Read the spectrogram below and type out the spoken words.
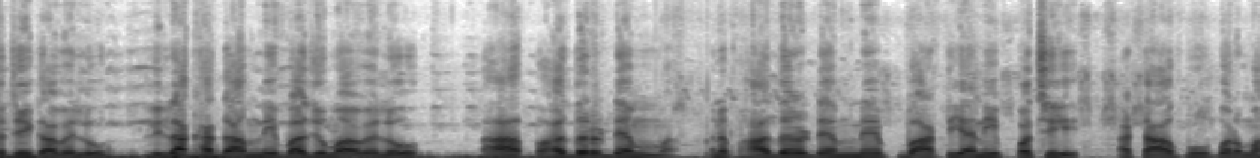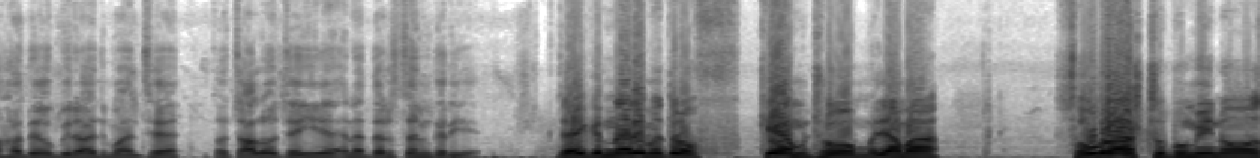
નજીક આવેલું લીલાખા ગામની બાજુમાં આવેલું આ ભાદર ડેમમાં. અને ભાદર ડેમને બાટિયાની પછી આ ટાપુ ઉપર મહાદેવ બિરાજમાન છે. તો ચાલો જઈએ અને દર્શન કરીએ. જય ગિરનારી મિત્રો, કેમ છો? મજામાં? સૌરાષ્ટ્ર ભૂમિનો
